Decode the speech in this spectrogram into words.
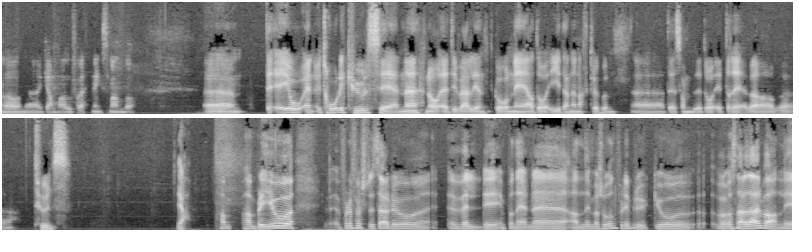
er en gammel forretningsmann. da. Eh, Det er jo en utrolig kul scene når Eddie Valiant går ned da, i denne nattklubben. Uh, Det som det da er drevet av uh, Toons. Ja. Han, han blir jo For det første så er det jo veldig imponerende animasjon, for de bruker jo Åssen er det der? Vanlig,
